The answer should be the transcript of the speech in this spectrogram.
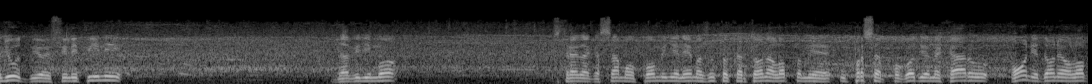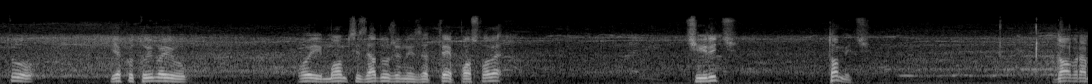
Ljud bio je Filipini. Da vidimo. Streda ga samo opominje, nema žutog kartona, loptom je u prsa pogodio Mekaru. On je doneo loptu, iako tu imaju ovi momci zaduženi za te poslove. Ćirić, Tomić. Dobra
